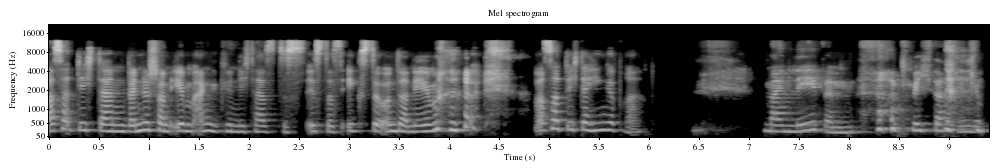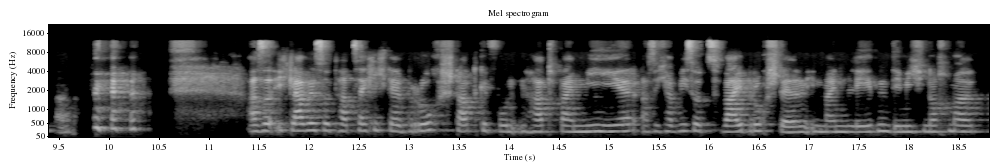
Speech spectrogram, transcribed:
was hat dich dann, wenn du schon eben angekündigt hast, das ist das x-te Unternehmen, was hat dich dahin gebracht? Mein Leben hat mich dahin gebracht. Also ich glaube, so tatsächlich der Bruch stattgefunden hat bei mir. Also ich habe wie so zwei Bruchstellen in meinem Leben, die mich nochmal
